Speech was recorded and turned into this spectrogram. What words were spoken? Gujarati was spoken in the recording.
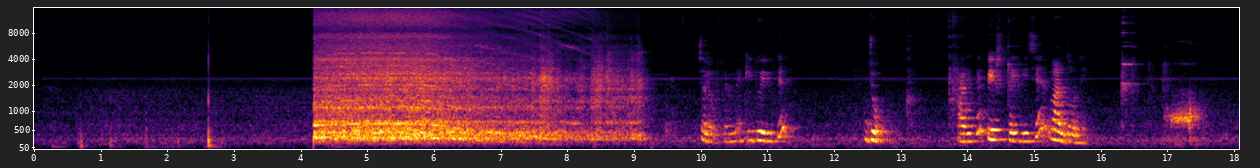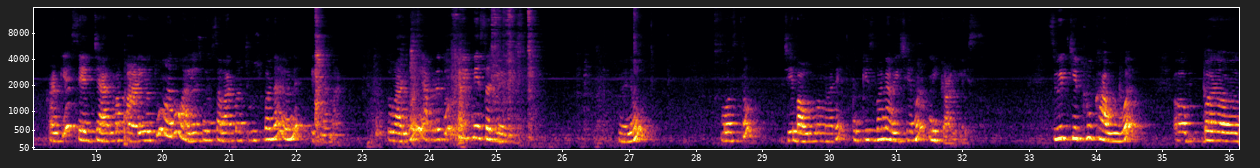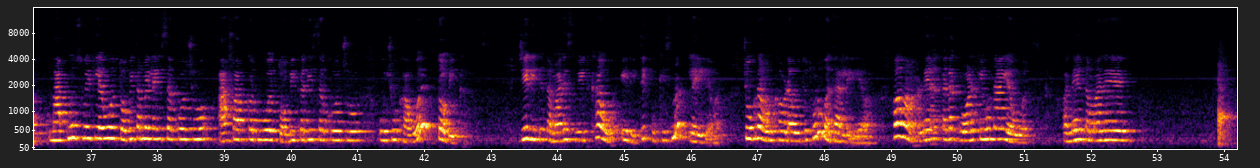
ચલો ફ્રેન્ડ મેં કીધું એ રીતે. જો, આ રીતે પેસ્ટ થઈ ગઈ છે, વાંધો નહીં. કારણ કે સેજ જારમાં પાણી હતું, મારું હાલ જ મેં સવારમાં જ્યુસ બનાવ્યો ને એટલા માટે. તો વાંધો નહીં, આપણે તો ફિટનેસ જ લેવી એનું મસ્ત જે બાઉલમાં મારે કૂકીઝ બનાવી છે એમાં નીકાળી લઈશ. સ્વીટ જેટલું ખાવું હોય માપનું સ્વીટ લેવું હોય તો બી તમે લઈ શકો છો આફ આફ કરવું હોય તો બી કરી શકો છો, ઓછું ખાવું હોય તો બી જે રીતે તમારે સ્વીટ ખાવું એ રીતે કૂકીઝમાં લઈ લેવાનું. છોકરાઓને ખવડાવવું તો થોડું વધારે લઈ લેવાનું. હા હા, અને કદાચ ગોળ કેવું ના લેવું હોય. અને તમારે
